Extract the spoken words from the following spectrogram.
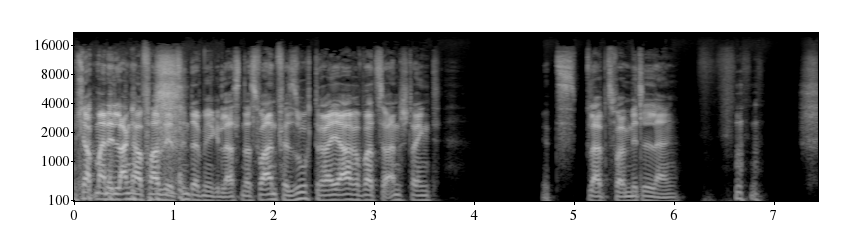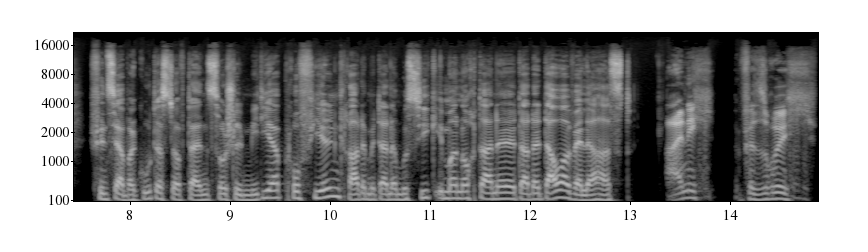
ich habe meine Langhaarphase jetzt hinter mir gelassen. Das war ein Versuch. Drei Jahre war zu anstrengend. Jetzt bleibt es zwar mittellang. Ich finde es ja aber gut, dass du auf deinen Social Media Profilen, gerade mit deiner Musik, immer noch deine, deine Dauerwelle hast. Eigentlich versuche ich.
